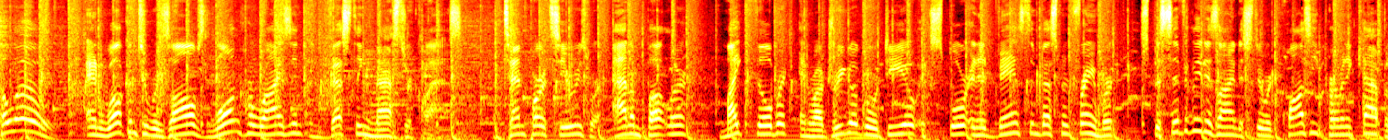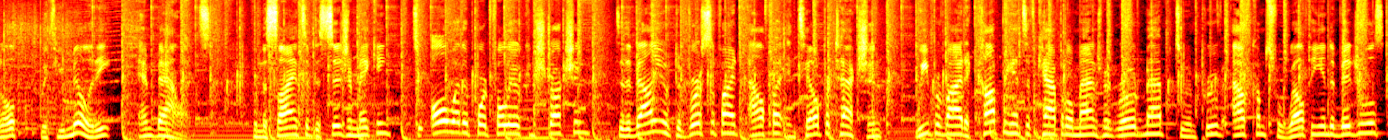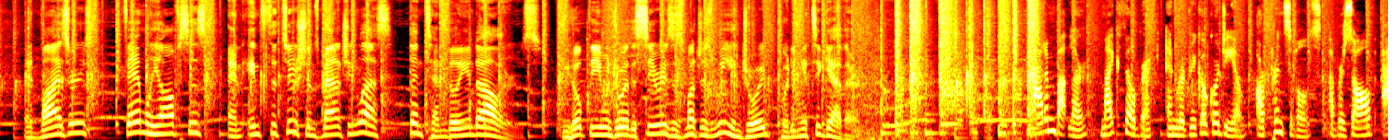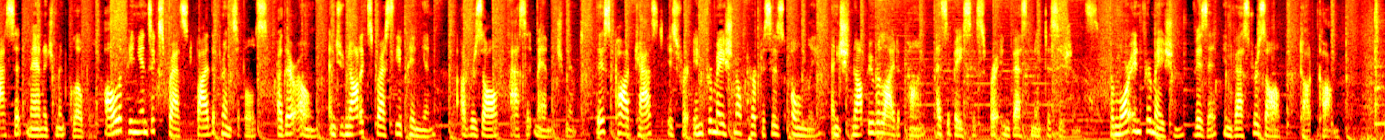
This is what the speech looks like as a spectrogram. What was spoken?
Hello, and welcome to Resolve's Long Horizon Investing Masterclass, a 10 part series where Adam Butler, Mike Philbrick, and Rodrigo Gordillo explore an advanced investment framework specifically designed to steward quasi permanent capital with humility and balance. From the science of decision making to all weather portfolio construction to the value of diversified alpha and tail protection, we provide a comprehensive capital management roadmap to improve outcomes for wealthy individuals, advisors, family offices, and institutions managing less than $10 billion. We hope that you enjoy the series as much as we enjoyed putting it together. Adam Butler, Mike Philbrick, and Rodrigo Gordillo are principals of Resolve Asset Management Global. All opinions expressed by the principals are their own and do not express the opinion of Resolve Asset Management. This podcast is for informational purposes only and should not be relied upon as a basis for investment decisions. For more information, visit investresolve.com.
